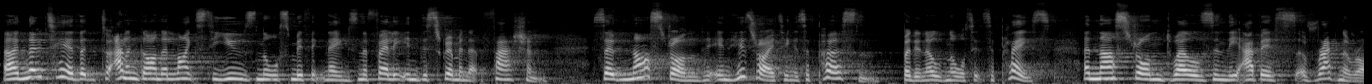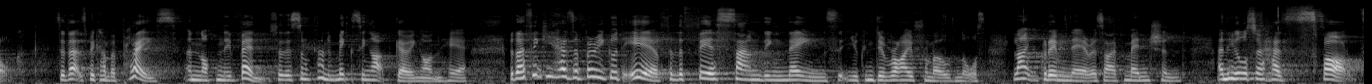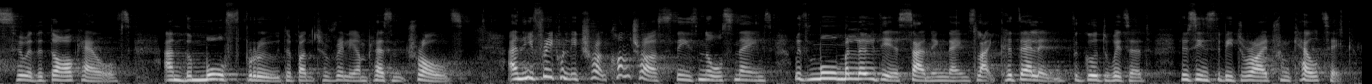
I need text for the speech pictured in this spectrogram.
I note here that Alan Garner likes to use Norse mythic names in a fairly indiscriminate fashion. So Nastrond in his writing is a person, but in Old Norse it's a place. And Nastrond dwells in the abyss of Ragnarok. So that's become a place and not an event. So there's some kind of mixing up going on here. But I think he has a very good ear for the fierce sounding names that you can derive from Old Norse, like Grimnir, as I've mentioned. And he also has Svarts, who are the dark elves, and the Morth Brood, a bunch of really unpleasant trolls. And he frequently contrasts these Norse names with more melodious sounding names like Cadellin, the good wizard, who seems to be derived from Celtic.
